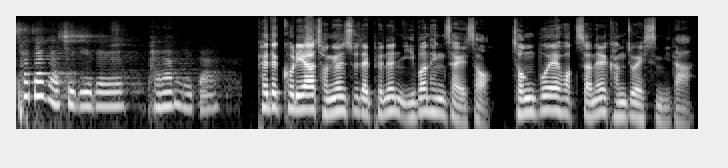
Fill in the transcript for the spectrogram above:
찾아가시기를 바랍니다. 패드코리아 정현수 대표는 이번 행사에서 정보의 확산을 강조했습니다.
